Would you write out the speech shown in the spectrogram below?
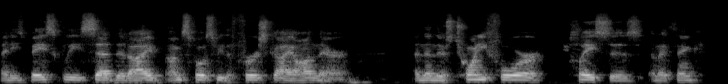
and he's basically said that I I'm supposed to be the first guy on there, and then there's 24 places, and I think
